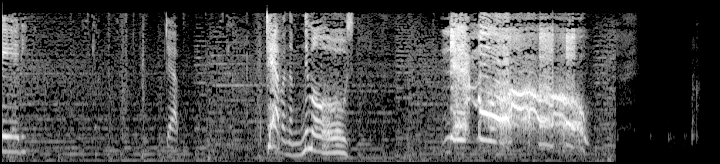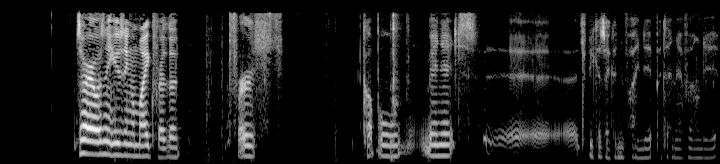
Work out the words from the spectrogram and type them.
Pretty. Dab. Dab on them Nemos! Nemo! Sorry, I wasn't using a mic for the first couple minutes. It's because I couldn't find it, but then I found it.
